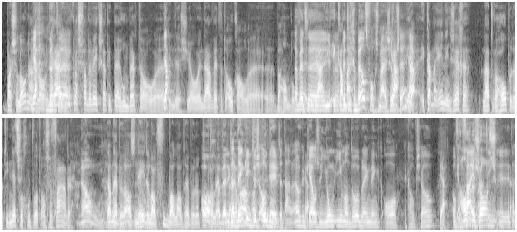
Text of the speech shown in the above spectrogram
Barcelona Ja, geloof ik. dat, ja, eh, ik was van de week zat ik bij Humberto eh, Ja. in de show en daar werd het ook al eh, behandeld. Daar werd, En, ja, je- ik- ik kan werd hij maar- gebeld volgens mij ja, zelfs, hè? ja, ik kan maar één ding zeggen. Laten we hopen dat hij net zo goed wordt als zijn vader. Nou, Dan hebben we als Nederland voetballand hebben we een toptalent. Dat daar denk ik dus ook de hele tijd aan. Elke Ja. keer als een jong iemand doorbrengt, denk ik, oh, ik hoop zo. Ja. Over Die andere vijf zoons- tien, eh, ja,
